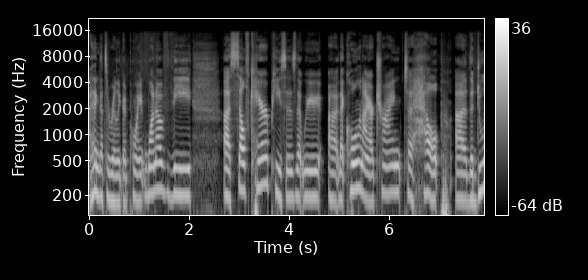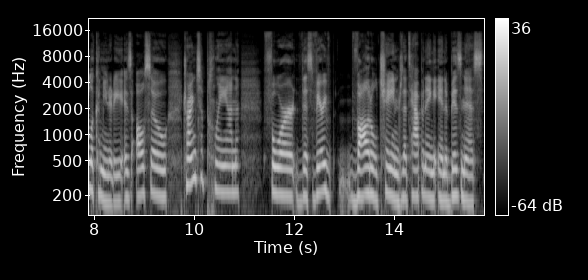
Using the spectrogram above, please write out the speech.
I think that's a really good point. One of the uh, self care pieces that we uh, that Cole and I are trying to help uh, the doula community is also trying to plan for this very volatile change that's happening in a business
